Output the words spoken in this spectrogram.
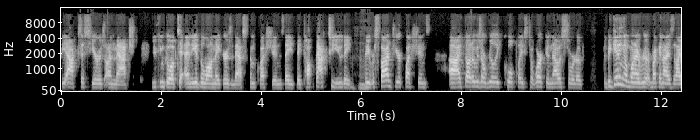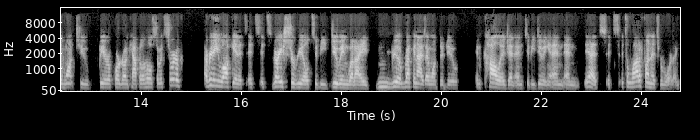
The access here is unmatched. You can go up to any of the lawmakers and ask them questions. They they talk back to you. They mm-hmm. they respond to your questions. Uh, I thought it was a really cool place to work, and that was sort of the beginning of when I re- recognized that I want to be a reporter on Capitol Hill. So it's sort of every day you walk in, it's it's it's very surreal to be doing what I re- recognize I want to do in college and, and to be doing it and and yeah it's it's it's a lot of fun it's rewarding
